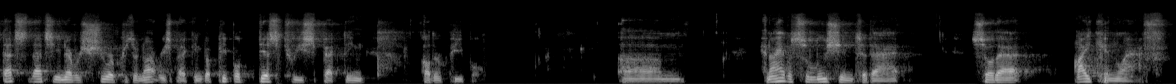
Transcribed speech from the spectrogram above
that's that's you're never sure because they're not respecting, but people disrespecting other people. Um, and I have a solution to that so that I can laugh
